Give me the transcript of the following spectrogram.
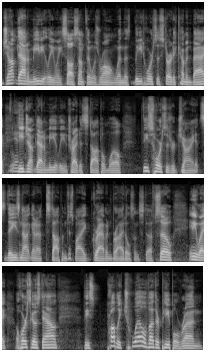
jumped down immediately when he saw something was wrong. When the lead horses started coming back, Yeah. he jumped down immediately and tried to stop them. Well, these horses are giants. He's not going to stop them just by grabbing bridles and stuff. So anyway, a horse goes down. These probably twelve other people run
